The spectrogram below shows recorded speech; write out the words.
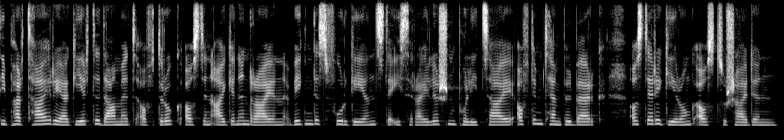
Die Partei reagierte damit auf Druck aus den eigenen Reihen wegen des Vorgehens der israelischen Polizei auf dem Tempelberg aus der Regierung auszuscheiden.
